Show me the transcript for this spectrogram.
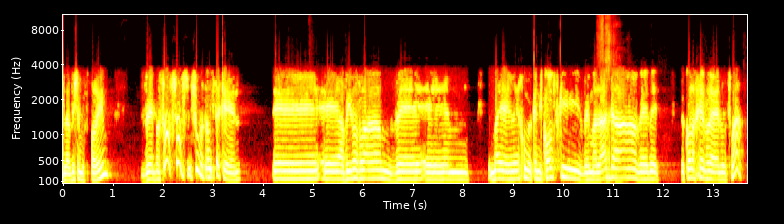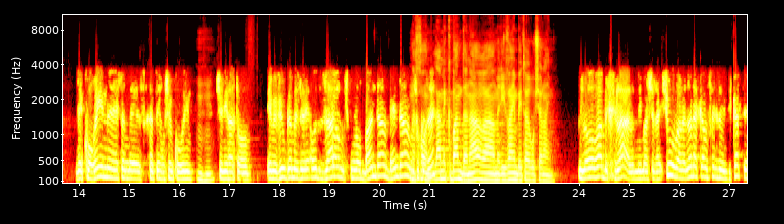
להביא שם מספרים. ובסוף, שוב, שוב, אתה מסתכל, אה, אה, אביב אברהם ו... אה, איך אומרים, קניקובסקי ומלאדה וכל החבר'ה האלו, תשמע, וקורין, יש להם שחקן צעיר בשם קורין, שנראה טוב. הם הביאו גם איזה עוד זר, שקוראים לו בנדה, בנדה, משהו כזה. נכון, למק בנדה, נער המריבה עם בית"ר ירושלים. לא רע בכלל ממה שראיתי, שוב, אני לא יודע כמה משחק זה אינדיקציה,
